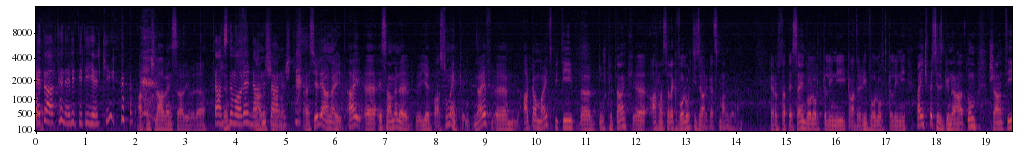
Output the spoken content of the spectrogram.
Հետո արդեն էլի պիտի երգի։ Արդեն լավ են սարի վրա։ Տանցնում օրերն անուշ։ Սիրելի Անահիտ, այ այս ամենը երբ ասում ենք, նաև ը, ակամայից պիտի ը, տուր կտանք ը, առհասարակ ոլորտի զարգացման վրա հերոստատեսային ոլորտ կլինի, կադրերի ոլորտ կլինի, այ ինչպես ես գնահատում Շանթի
